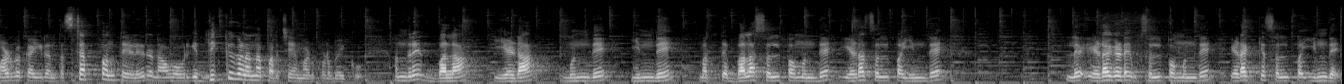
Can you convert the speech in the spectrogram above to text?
ಮಾಡಬೇಕಾಗಿರೋಂಥ ಸ್ಟೆಪ್ ಅಂತ ಹೇಳಿದರೆ ನಾವು ಅವರಿಗೆ ದಿಕ್ಕುಗಳನ್ನು ಪರಿಚಯ ಮಾಡಿಕೊಡ್ಬೇಕು. ಅಂದರೆ ಬಲ, ಎಡ, ಮುಂದೆ, ಹಿಂದೆ, ಮತ್ತು ಬಲ ಸ್ವಲ್ಪ ಮುಂದೆ, ಎಡ ಸ್ವಲ್ಪ ಹಿಂದೆ, ಲೆ ಎಡಗಡೆ ಸ್ವಲ್ಪ ಮುಂದೆ, ಎಡಕ್ಕೆ ಸ್ವಲ್ಪ ಹಿಂದೆ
